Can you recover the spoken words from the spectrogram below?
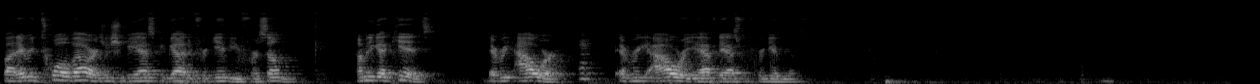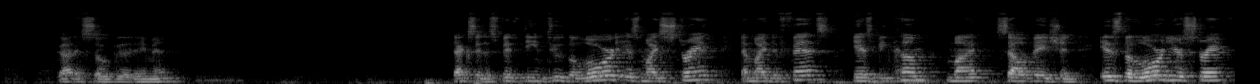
About every 12 hours, you should be asking God to forgive you for something. How many got kids? Every hour. Every hour, you have to ask for forgiveness. God is so good. Amen. Exodus 15, 2. The Lord is my strength and my defense. He has become my salvation. Is the Lord your strength?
